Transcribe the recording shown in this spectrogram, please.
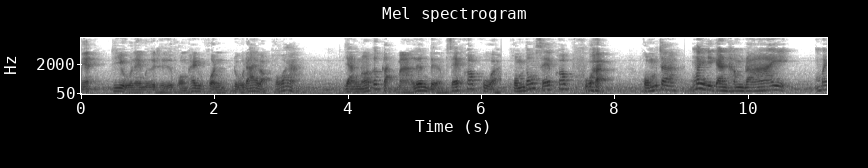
เนี้ยที่อยู่ในมือถือ ผมให้ทุกคนดูได้หรอก เพราะว่าอย่างน้อยก็กลับมาเรื่องเดิมเซฟครอบครัว ผมต้องเซฟครอบครัว ผมจะไม่มีการทำร้าย ไม่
